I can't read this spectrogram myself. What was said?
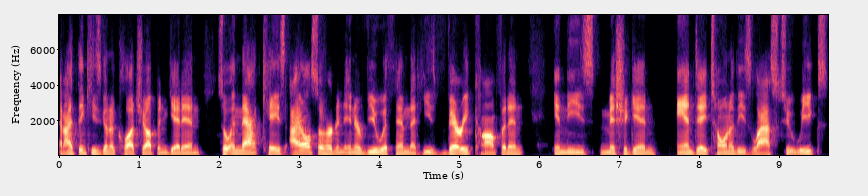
And I think he's going to clutch up and get in. So, in that case, I also heard an interview with him that he's very confident in these Michigan and Daytona these last two weeks.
